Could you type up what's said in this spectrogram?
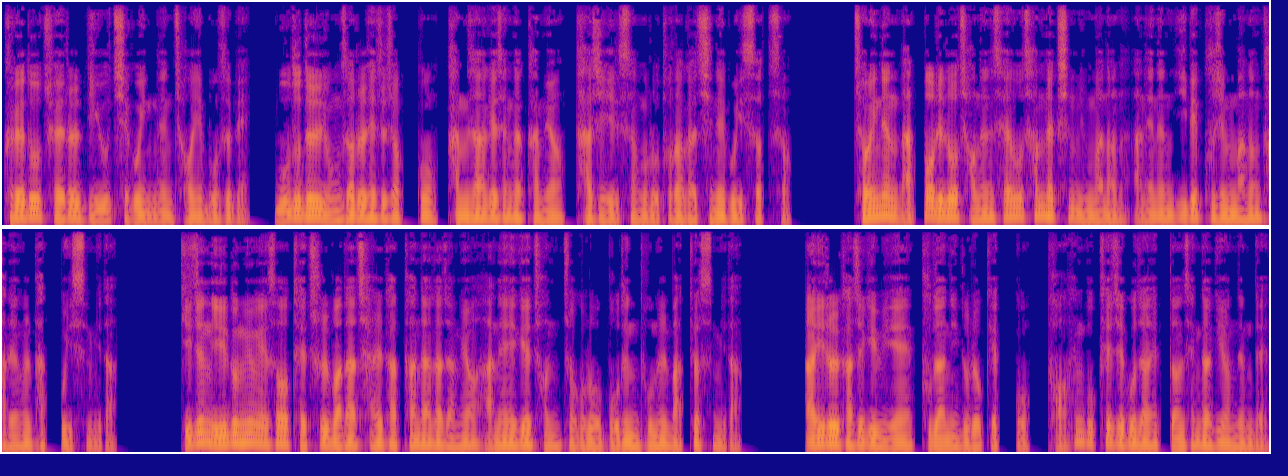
그래도 죄를 뉘우치고 있는 저의 모습에 모두들 용서를 해주셨고 감사하게 생각하며 다시 일상으로 돌아가 지내고 있었죠. 저희는 맞벌이로 저는 세후 316만원, 아내는 290만원 가량을 받고 있습니다. 빚은 1금융에서 대출받아 잘 갚아나가자며 아내에게 전적으로 모든 돈을 맡겼습니다. 아이를 가지기 위해 부단히 노력했고 더 행복해지고자 했던 생각이었는데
